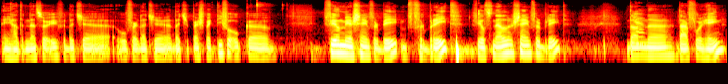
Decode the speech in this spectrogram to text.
En je had het net zo even dat je, over dat je, dat je perspectieven ook uh, veel meer zijn verbreed, veel sneller zijn verbreed dan ja. uh, daarvoorheen.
